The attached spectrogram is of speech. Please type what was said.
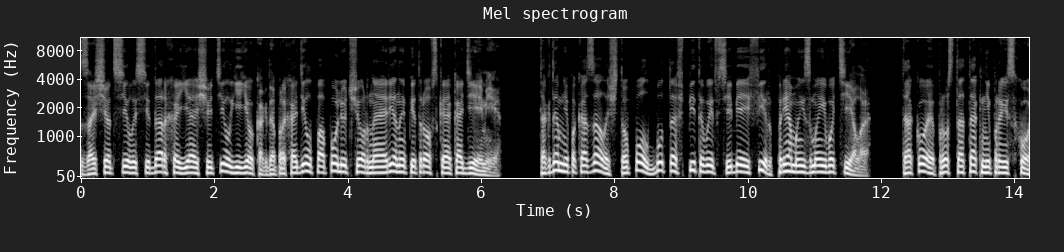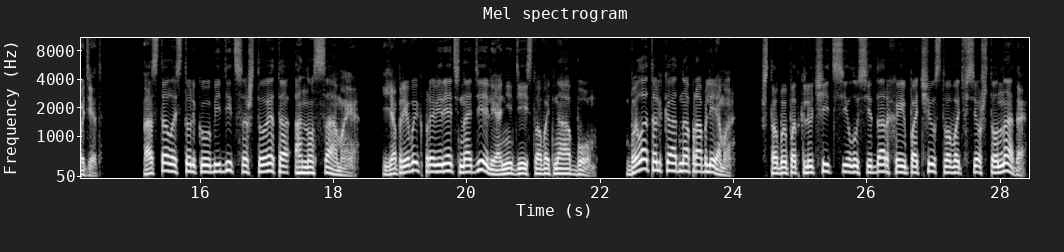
За счет силы Сидарха я ощутил ее, когда проходил по полю черной арены Петровской академии. Тогда мне показалось, что пол будто впитывает в себя эфир прямо из моего тела. Такое просто так не происходит. Осталось только убедиться, что это оно самое. Я привык проверять на деле, а не действовать на обум. Была только одна проблема. Чтобы подключить силу Сидарха и почувствовать все, что надо,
